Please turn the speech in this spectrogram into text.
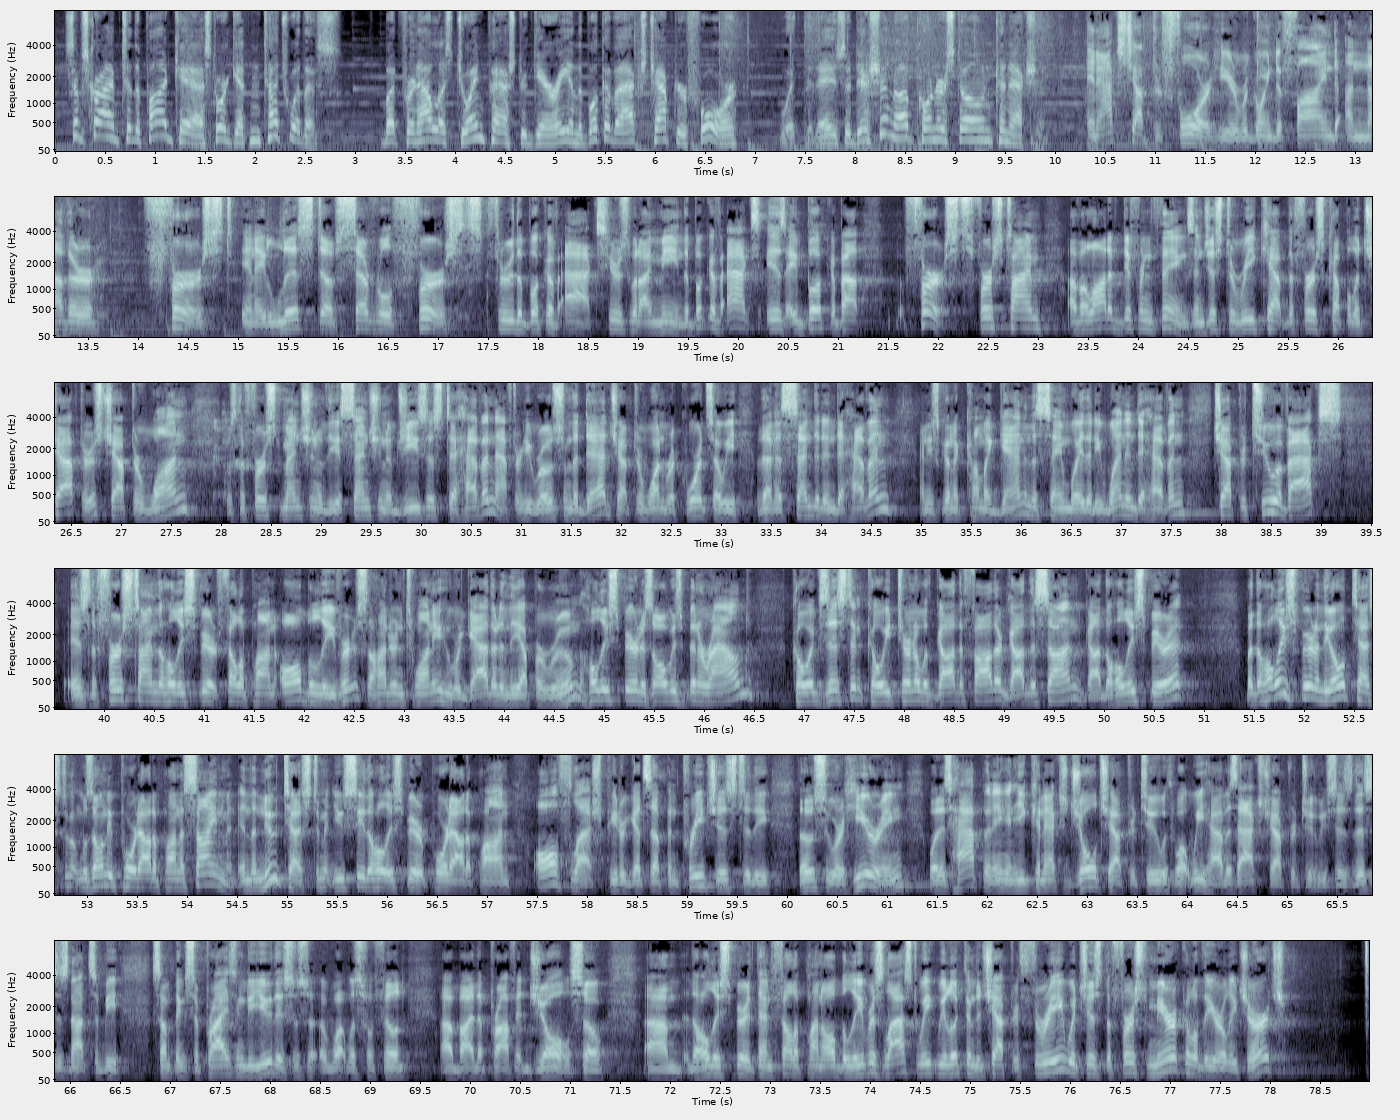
Subscribe to the podcast or get in touch with us. But for now, let's join Pastor Gary in the book of Acts, chapter 4, with today's edition of Cornerstone Connection. In Acts chapter 4, here, we're going to find another first in a list of several firsts through the book of Acts. Here's what I mean the book of Acts is a book about firsts, first time of a lot of different things. And just to recap the first couple of chapters, chapter 1 was the first mention of the ascension of Jesus to heaven after he rose from the dead. Chapter 1 records how he then ascended into heaven, and he's going to come again in the same way that he went into heaven. Chapter 2 of Acts is the first time the Holy Spirit fell upon all believers, the 120 who were gathered in the upper room. The Holy Spirit has always been around, coexistent, co eternal with God the Father, God the Son, God the Holy Spirit. But the Holy Spirit in the Old Testament was only poured out upon assignment. In the New Testament, you see the Holy Spirit poured out upon all flesh. Peter gets up and preaches to the, those who are hearing what is happening, and he connects Joel chapter 2 with what we have as Acts chapter 2. He says, This is not to be something surprising to you. This is what was fulfilled uh, by the prophet Joel. So um, the Holy Spirit then fell upon all believers. Last week, we looked into chapter 3, which is the first miracle of the early church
